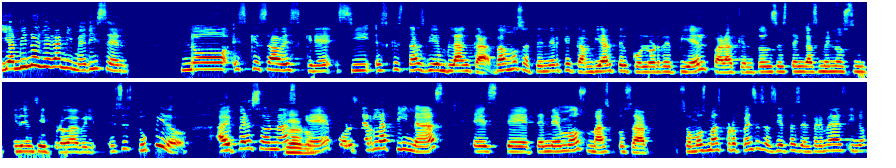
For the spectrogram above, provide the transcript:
y, a mí no llegan y me dicen, no, es que sabes que sí, es que estás bien blanca, vamos a tener que cambiarte el color de piel para que entonces tengas menos incidencia y probabilidad. Es estúpido. Hay personas que por ser latinas, este, tenemos más, o sea, somos más propensas a ciertas enfermedades y no,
